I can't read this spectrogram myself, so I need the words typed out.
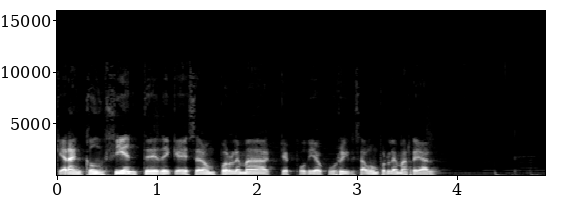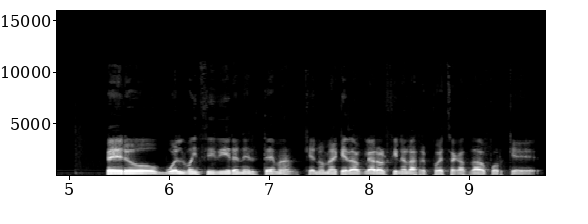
que eran conscientes de que ese era un problema que podía ocurrir, ¿sabes? Un problema real. Pero vuelvo a incidir en el tema, que no me ha quedado claro al final la respuesta que has dado porque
